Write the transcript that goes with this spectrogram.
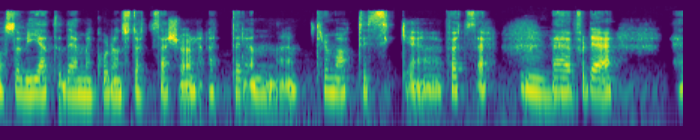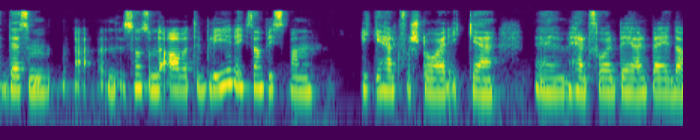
også via til det med hvordan støtte seg sjøl etter en eh, traumatisk eh, fødsel. Mm. Eh, for det, det som Sånn som det av og til blir, hvis man ikke helt forstår, ikke eh, helt får bearbeida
